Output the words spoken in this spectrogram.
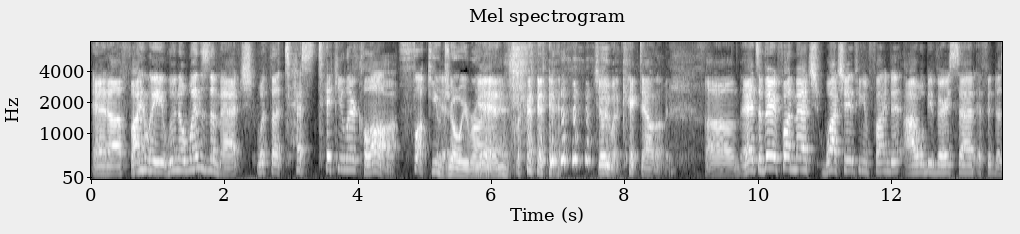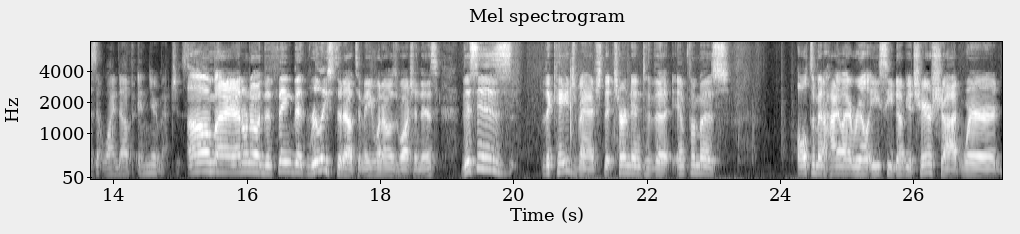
And uh, finally, Luna wins the match with a testicular claw. Fuck you, Joey Ryan. Yeah. Joey would have kicked out of it. Um, and it's a very fun match. Watch it if you can find it. I will be very sad if it doesn't wind up in your matches. Um, I, I don't know. The thing that really stood out to me when I was watching this, this is the cage match that turned into the infamous ultimate highlight reel ECW chair shot where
